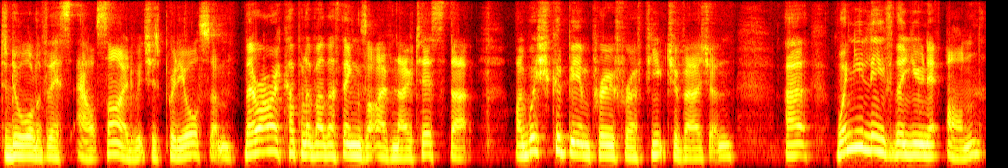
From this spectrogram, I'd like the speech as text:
to do all of this outside, which is pretty awesome. There are a couple of other things that I've noticed that I wish could be improved for a future version. Uh, when you leave the unit on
